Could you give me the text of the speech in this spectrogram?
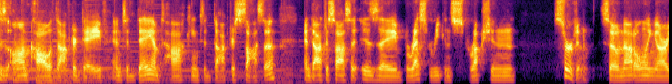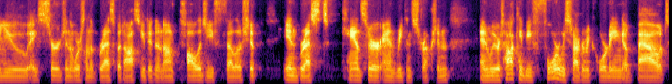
is On Call with Dr. Dave, and today I'm talking to Dr. Sasa. And Dr. Sasa is a breast reconstruction surgeon. So not only are you a surgeon that works on the breast, but also you did an oncology fellowship in breast cancer and reconstruction. And we were talking before we started recording about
